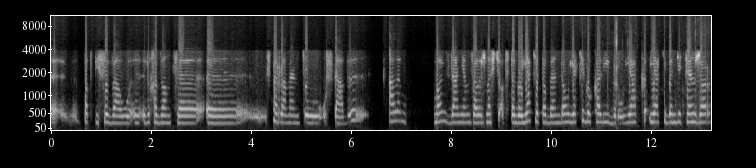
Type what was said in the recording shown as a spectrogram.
y, podpisywał wychodzące z parlamentu ustawy, ale moim zdaniem w zależności od tego, jakie to będą, jakiego kalibru, jak, jaki będzie ciężar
